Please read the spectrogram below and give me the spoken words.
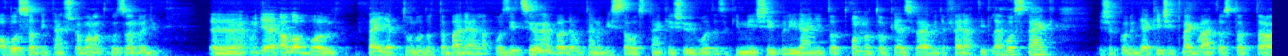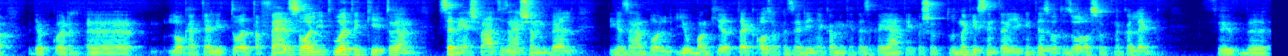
a hosszabbításra vonatkozóan, hogy ugye alapból feljebb tolódott a Barella pozíciójába, de utána visszahozták, és ő volt az, aki mélységből irányított, onnantól kezdve, hogy a Ferratit lehozták, és akkor ugye kicsit megváltoztatta, hogy akkor Locatelli tolta fel, szóval itt volt egy-két olyan személyes változás, amivel igazából jobban kiadtak azok az erények, amiket ezek a játékosok tudnak, és szerintem egyébként ez volt az olaszoknak a legfőbb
